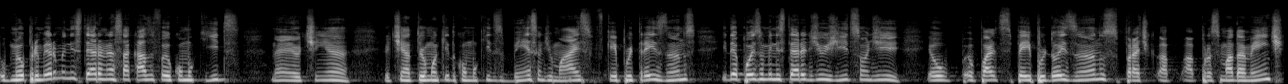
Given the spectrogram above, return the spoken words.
o meu primeiro ministério nessa casa foi o Como Kids. Né? Eu tinha eu tinha a turma aqui do Como Kids, benção demais. Fiquei por três anos. E depois o Ministério de Jiu-Jitsu, onde eu, eu participei por dois anos, aproximadamente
